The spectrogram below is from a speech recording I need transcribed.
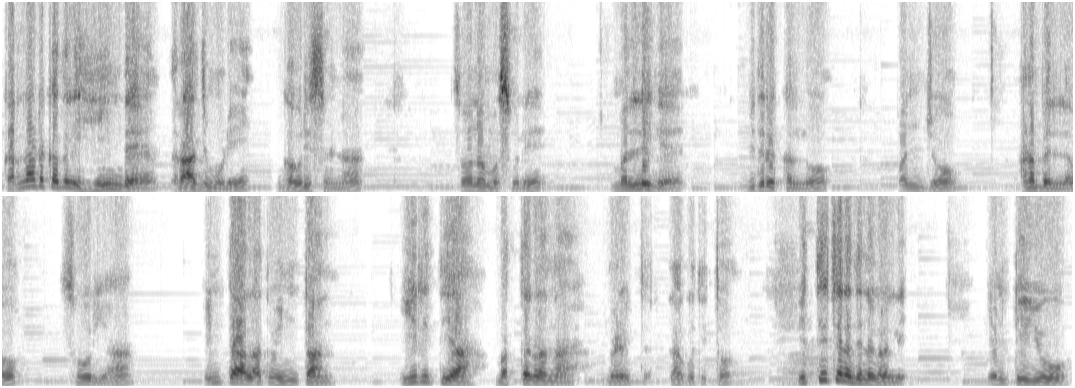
ಕರ್ನಾಟಕದಲ್ಲಿ ಹಿಂದೆ ರಾಜಮುಡಿ, ಗೌರಿಸಣ್ಣ ಸೋನಾ ಮಸೂರಿ ಮಲ್ಲಿಗೆ, ಬಿದಿರಕಲ್ಲು, ಪಂಜು, ಅಣಬೆಲ್ಲು, ಸೂರ್ಯ, ಇಂಟಾಲ್ ಅಥವಾ ಇಂಟಾನ್ ಈ ರೀತಿಯ ಭತ್ತಗಳನ್ನು ಬೆಳೆಯಲಾಗುತ್ತಿತ್ತು. ಇತ್ತೀಚಿನ ದಿನಗಳಲ್ಲಿ ಎಂ ಟಿ ಯು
